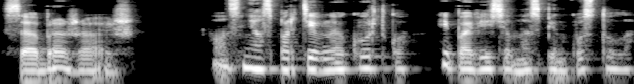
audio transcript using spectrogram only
Соображаешь. Он снял спортивную куртку и повесил на спинку стула.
